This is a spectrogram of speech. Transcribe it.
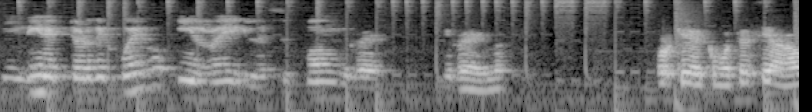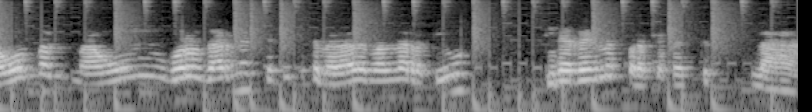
Y director de juego y reglas, supongo. y reglas. Porque, como te decía, a un, Van- a un World of Darkness, que es el que se le da de más narrativo, tiene reglas para que afectes la.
